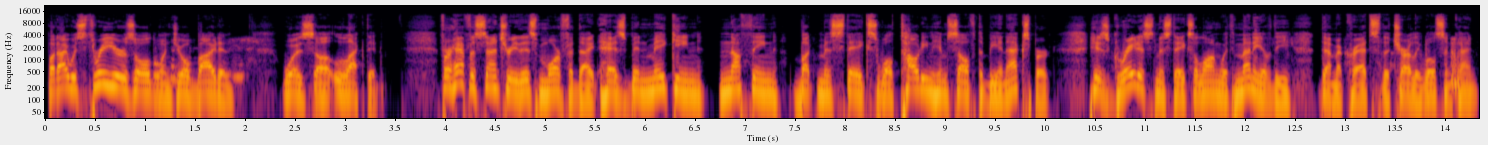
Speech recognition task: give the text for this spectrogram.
but I was three years old when Joe Biden was uh, elected. For half a century, this morphodite has been making nothing but mistakes while touting himself to be an expert. His greatest mistakes, along with many of the Democrats, the Charlie Wilson kind,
